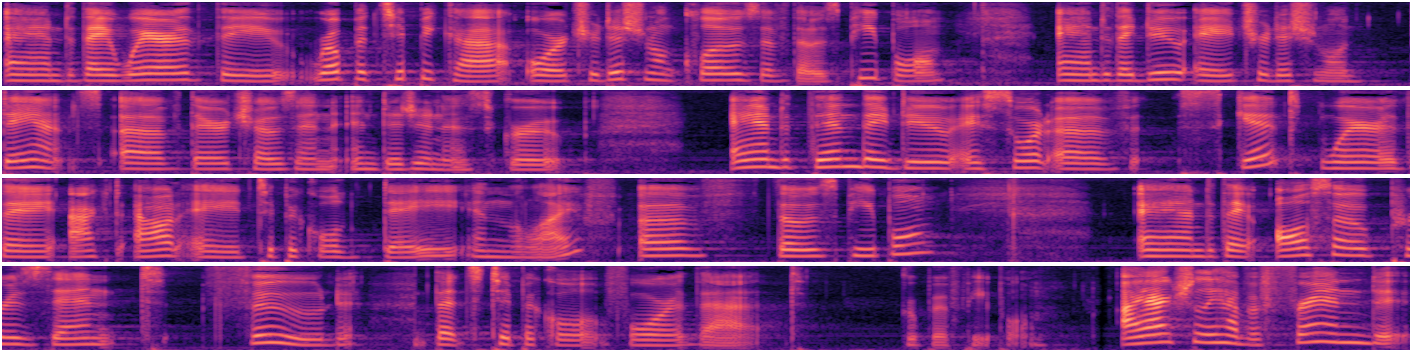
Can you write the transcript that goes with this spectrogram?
And they wear the ropa típica or traditional clothes of those people, and they do a traditional dance of their chosen indigenous group. And then they do a sort of skit where they act out a typical day in the life of those people. And they also present food that's typical for that group of people. I actually have a friend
